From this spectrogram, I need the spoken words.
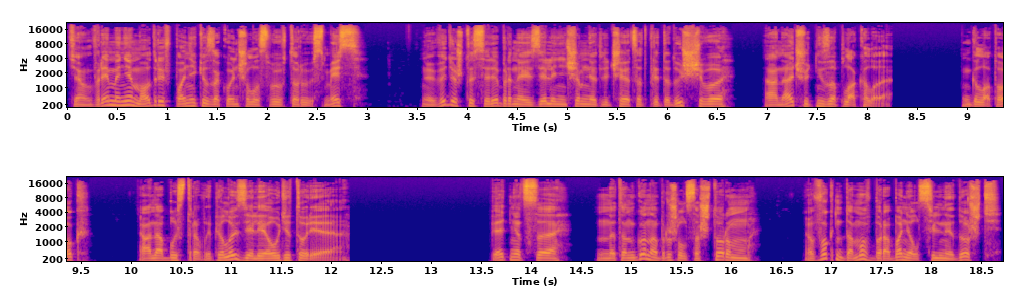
Тем временем Модри в панике закончила свою вторую смесь. Видя, что серебряное зелье ничем не отличается от предыдущего, она чуть не заплакала. Глоток. Она быстро выпила зелье аудитория. Пятница. На Тенгон обрушился шторм. В окна домов барабанил сильный дождь.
